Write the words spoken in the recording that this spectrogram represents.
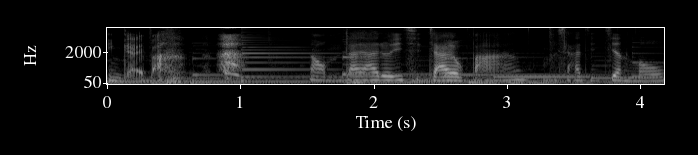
应该吧？那我们大家就一起加油吧！我们下期见喽。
